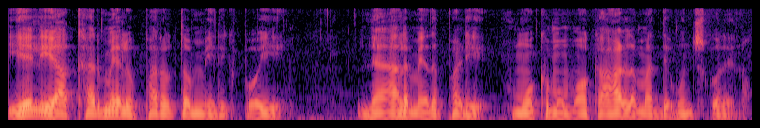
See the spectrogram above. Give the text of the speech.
ఏలియా కర్మేలు పర్వతం మీదికి నేల మీద పడి ముఖము మోకాళ్ళ మధ్య ఉంచుకోలేను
